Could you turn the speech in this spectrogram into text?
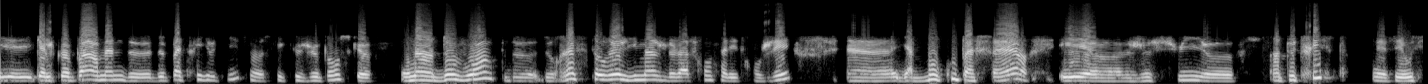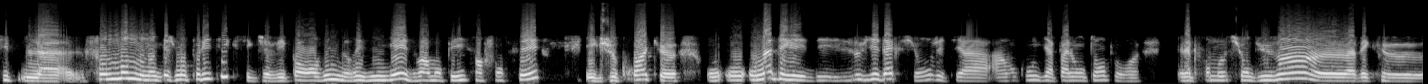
Et quelque part même de, de patriotisme. C'est que je pense que on a un devoir de, restaurer l'image de la France à l'étranger. Euh, il y a beaucoup à faire et euh, je suis euh, un peu triste. Mais c'est aussi le fondement de mon engagement politique, c'est que j'avais pas envie de me résigner et de voir mon pays s'enfoncer et que je crois que on, a des, leviers d'action. J'étais à, Hong Kong il y a pas longtemps pour la promotion du vin avec le,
